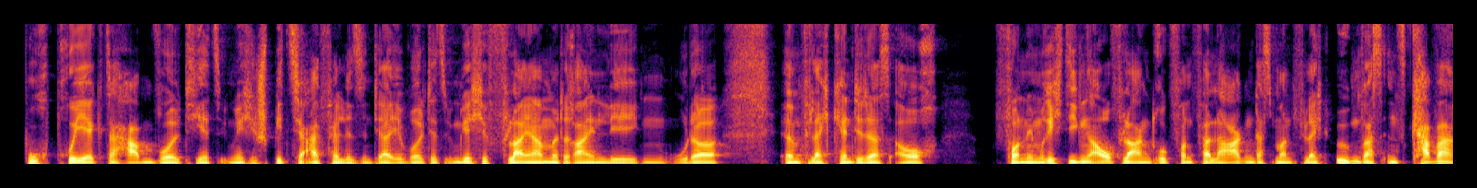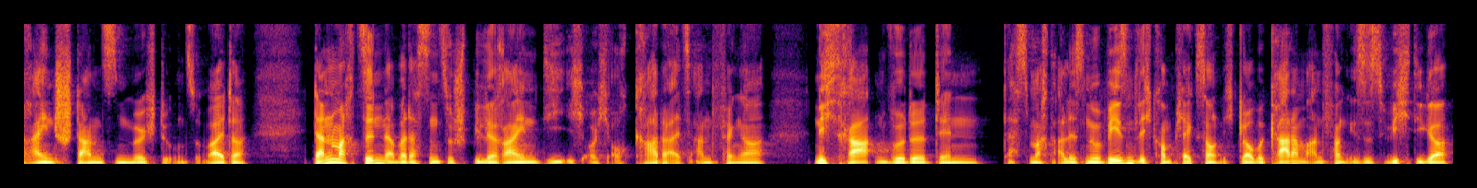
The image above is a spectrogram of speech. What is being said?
Buchprojekte haben wollt, die jetzt irgendwelche Spezialfälle sind. Ja, ihr wollt jetzt irgendwelche Flyer mit reinlegen oder ähm, vielleicht kennt ihr das auch von dem richtigen Auflagendruck von Verlagen, dass man vielleicht irgendwas ins Cover reinstanzen möchte und so weiter dann macht Sinn, aber das sind so Spielereien, die ich euch auch gerade als Anfänger nicht raten würde, denn das macht alles nur wesentlich komplexer und ich glaube, gerade am Anfang ist es wichtiger,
